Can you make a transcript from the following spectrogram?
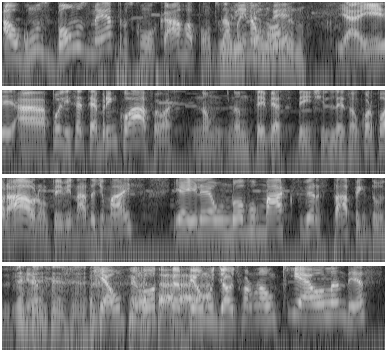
alguns bons metros com o carro a ponto da Guri mãe não fenômeno. ver. E aí ele- a polícia até brincou, ah, foi um ac- não, não teve acidente, lesão corporal, não teve nada demais. E aí ele é um novo Max Verstappen, estão dizendo, que é um piloto campeão mundial de Fórmula 1, que é holandês.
